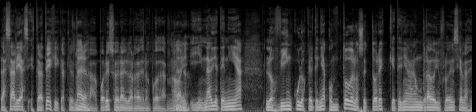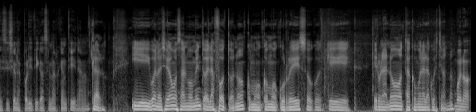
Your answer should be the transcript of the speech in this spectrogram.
las áreas estratégicas que él manejaba, por eso era el verdadero poder. ¿no? y nadie tenía los vínculos que él tenía con todos los sectores que tenían un grado de influencia en las decisiones políticas en Argentina. Claro. Y bueno, llegamos al momento de la foto, ¿no? ¿Cómo, cómo ocurre eso? ¿Qué era una nota? ¿Cómo era la cuestión? ¿no? Bueno,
